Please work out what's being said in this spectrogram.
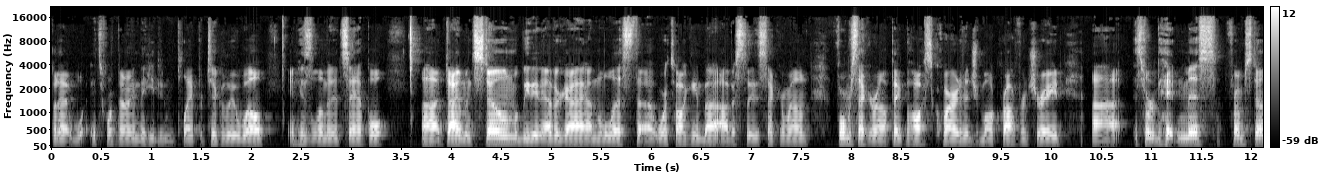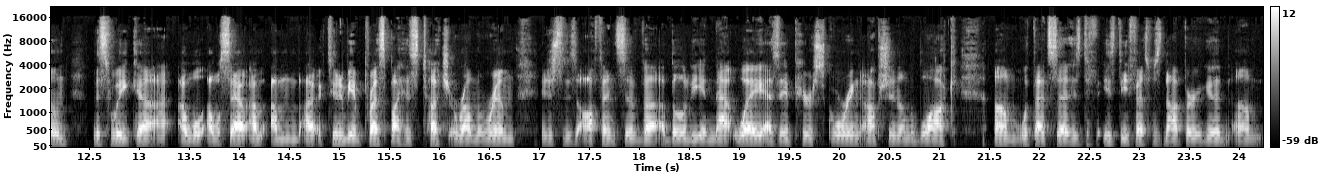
but it's worth noting that he didn't play particularly well in his limited sample. Uh, Diamond Stone will be the other guy on the list uh, we're talking about. Obviously, the second round, former second round pick, the Hawks acquired in the Jamal Crawford trade. Uh, sort of hit and miss from Stone this week. Uh, I will I will say I, I'm I continue to be impressed by his touch around the rim and just his offensive uh, ability in that way as a pure scoring option on the block. Um, with that said, his his defense was not very good. Um,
